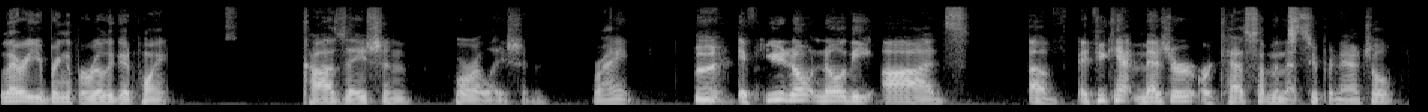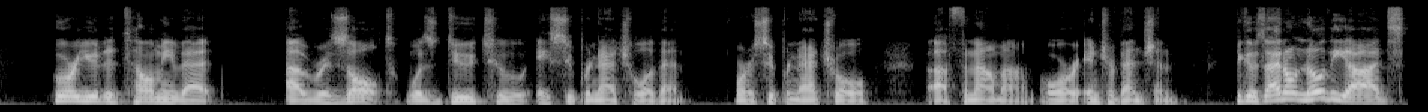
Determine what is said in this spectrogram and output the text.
Larry, you bring up a really good point. Causation, correlation, right? Right. If you don't know the odds of, if you can't measure or test something that's supernatural, who are you to tell me that a result was due to a supernatural event or a supernatural uh, phenomenon or intervention? Because I don't know the odds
